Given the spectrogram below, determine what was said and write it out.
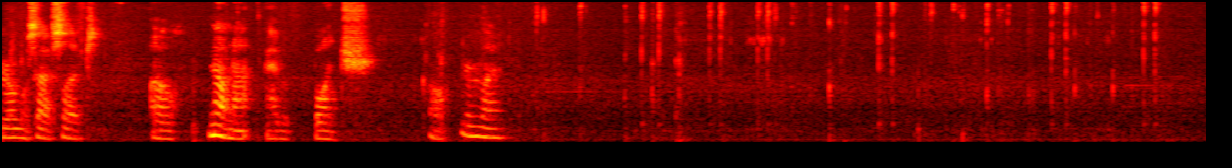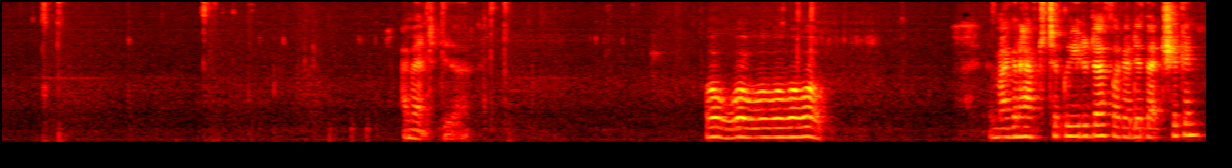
You're almost out of slabs. Oh, no, not. I have a bunch. Oh, never mind. I meant to do that. Whoa, whoa, whoa, whoa, whoa, whoa. Am I gonna have to tickle you to death like I did that chicken?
